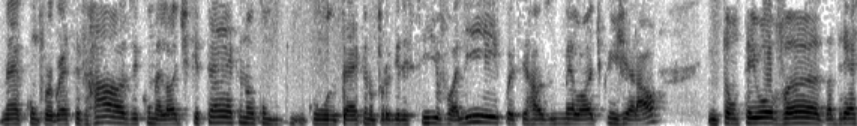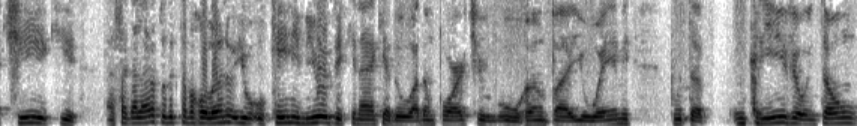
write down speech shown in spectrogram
né, com progressive house, com melodic techno, com, com o techno progressivo ali, com esse house melódico em geral. Então tem o Vans, Adriatic, essa galera toda que tava rolando, e o, o Kane Music, né, que é do Adam Port, o Rampa e o M, puta, incrível. Então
